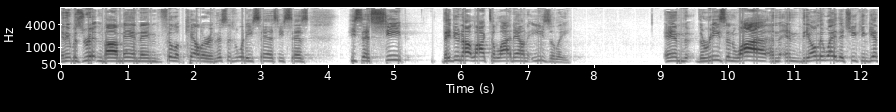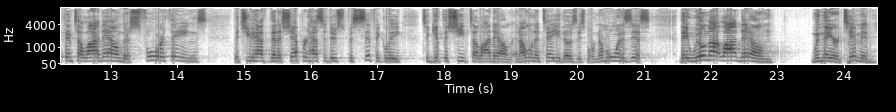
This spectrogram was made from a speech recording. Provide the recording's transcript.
And it was written by a man named Philip Keller. And this is what he says. He says, he says, sheep, they do not like to lie down easily. And the reason why, and, and the only way that you can get them to lie down, there's four things that you have that a shepherd has to do specifically to get the sheep to lie down. And I want to tell you those this morning. Number one is this they will not lie down when they are timid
